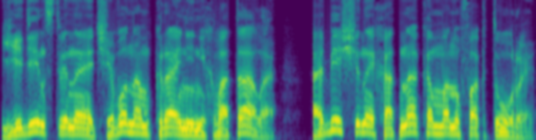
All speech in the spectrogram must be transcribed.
Единственное, чего нам крайне не хватало — обещанной хатнаком мануфактуры.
